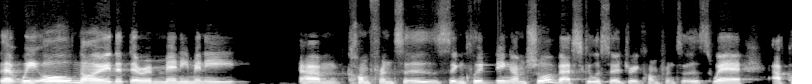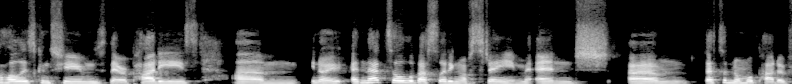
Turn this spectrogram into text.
that we all know that there are many many um, conferences, including, I'm sure, vascular surgery conferences where alcohol is consumed, there are parties, um, you know, and that's all of us letting off steam. And um, that's a normal part of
